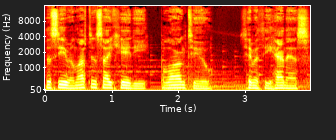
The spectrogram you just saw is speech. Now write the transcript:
The semen left inside Katie belonged to Timothy Hennis.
